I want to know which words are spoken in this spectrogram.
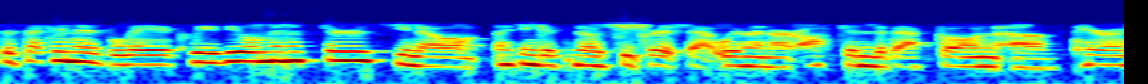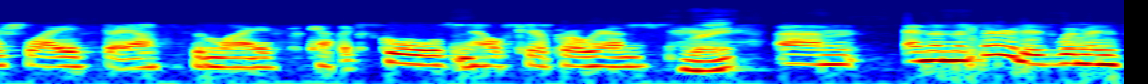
The second is lay ecclesial ministers. You know, I think it's no secret that women are often the backbone of parish life, diocesan life, Catholic schools, and healthcare programs. Right. Um, and then the third is women's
